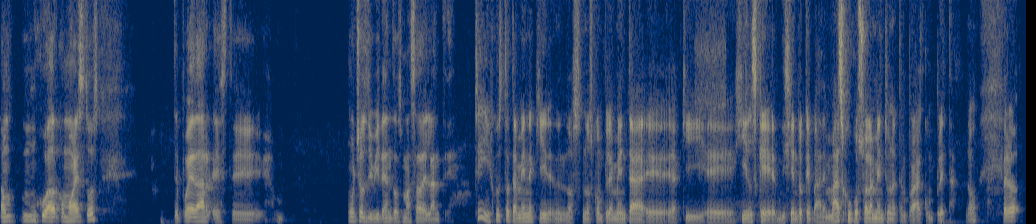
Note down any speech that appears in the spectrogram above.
a un, jugador como estos, te puede dar este, muchos dividendos más adelante. Sí, justo también aquí nos, nos complementa eh, aquí eh, Hills que diciendo que además jugó solamente una temporada completa, ¿no? Pero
